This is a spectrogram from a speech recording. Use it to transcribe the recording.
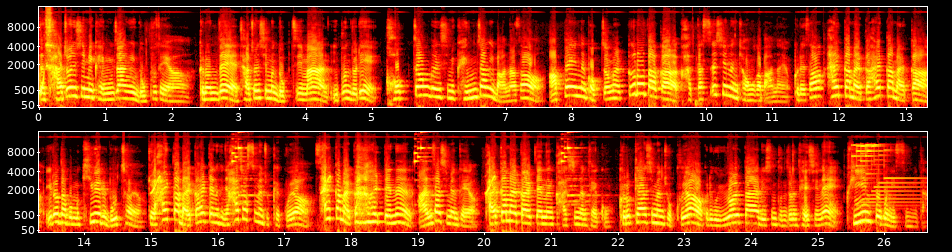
일단 자존심이 굉장히 높으세요. 그런데 자존심은 높지만 이분들이 걱정, 근심이 굉장히 많아서 앞에 있는 걱정을 끌어다가 갖다 쓰시는 경우가 많아요. 그래서 할까 말까 할까 말까 이러다 보면 기회를 놓쳐요. 할까 말까 할 때는 그냥 하셨으면 좋겠고요. 살까 말까 할 때는 안 사시면 돼요. 갈까 말까 할 때는 가시면 되고 그렇게 하시면 좋고요. 그리고 6월달이신 분들은 대신에 귀인복은 있습니다.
